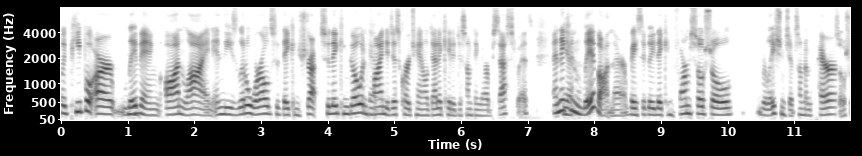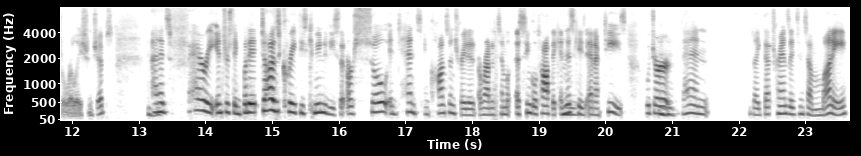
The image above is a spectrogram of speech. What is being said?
Like people are mm-hmm. living mm-hmm. online in these little worlds that they construct. So they can go and yeah. find a Discord channel dedicated to something they're obsessed with. And they yeah. can live on there. Basically, they can form social relationships, sometimes parasocial relationships. Mm-hmm. And it's very interesting, but it does create these communities that are so intense and concentrated around a, sim- a single topic, in mm-hmm. this case, NFTs, which are mm-hmm. then like that translates into money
